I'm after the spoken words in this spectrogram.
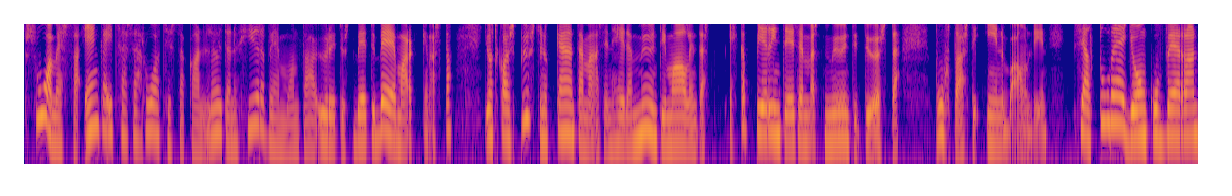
Suomessa enkä itse asiassa Ruotsissakaan löytänyt hirveän montaa yritystä B2B-markkinasta, jotka olisi pystynyt kääntämään sen heidän myyntimallin tästä ehkä perinteisemmästä myyntityöstä puhtaasti inboundiin. Sieltä tulee jonkun verran,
